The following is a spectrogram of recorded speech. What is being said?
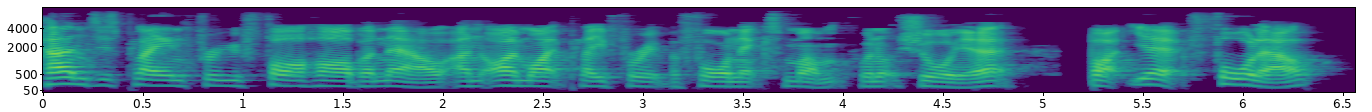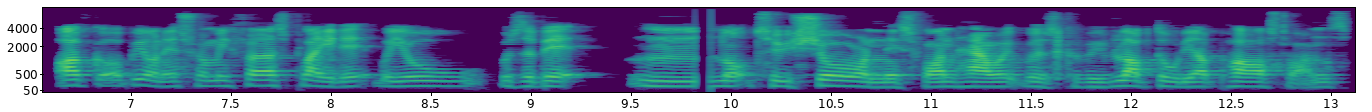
Hans is playing through Far Harbor now, and I might play through it before next month. We're not sure yet. But yeah, Fallout. I've got to be honest. When we first played it, we all was a bit mm, not too sure on this one how it was because we've loved all the past ones.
